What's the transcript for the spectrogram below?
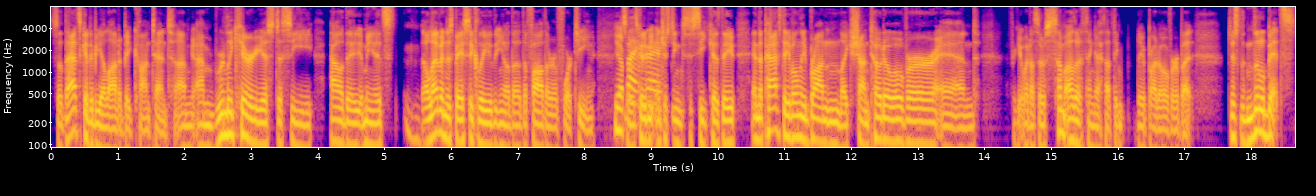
So that's going to be a lot of big content. I'm I'm really curious to see how they I mean it's Mhm. 11 is basically you know the the father of 14. Yep. So it's Right, going to be right. interesting to see because they in the past they've only brought in like Shantotto over and I forget what else. There was some other thing I thought they, they brought over, but just the little bits.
